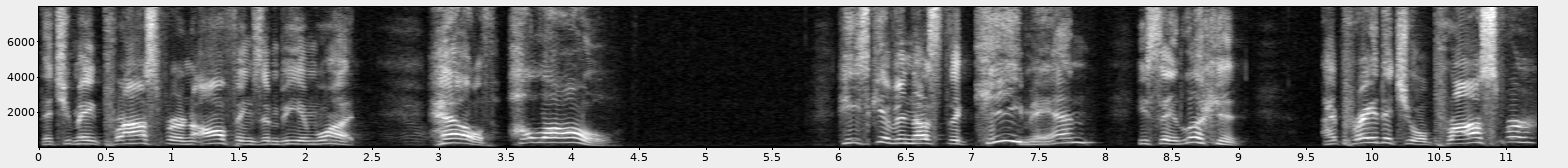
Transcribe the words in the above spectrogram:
That you may prosper in all things and be in what? Health. Hello. He's given us the key, man. He's saying, Look, it, I pray that you'll prosper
